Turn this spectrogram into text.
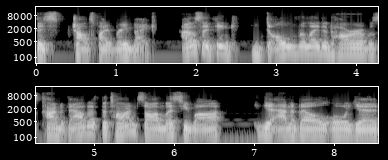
this child's play remake I also think doll related horror was kind of out at the time. So unless you are your Annabelle or your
